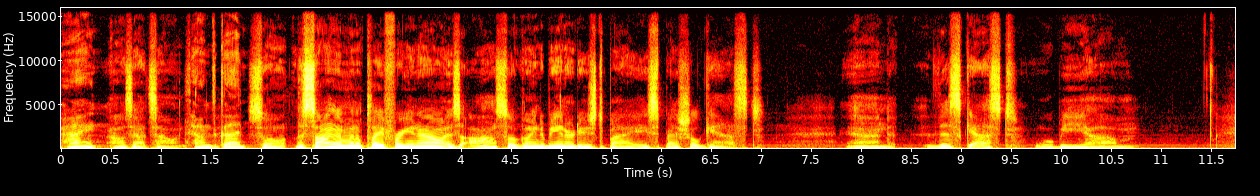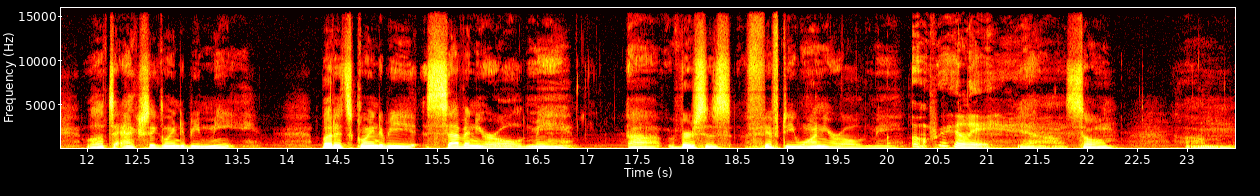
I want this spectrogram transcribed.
Fine. How's that sound? Sounds good. So, the song I'm going to play for you now is also going to be introduced by a special guest. And this guest will be, um, well, it's actually going to be me, but it's going to be seven year old me uh, versus 51 year old me. Oh, really? Yeah. So, um,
